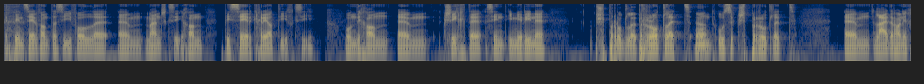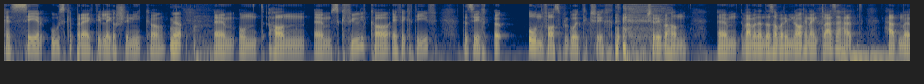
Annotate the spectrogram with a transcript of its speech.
ich bin ein sehr fantasievoller ähm, Mensch gewesen. Ich bin sehr kreativ gewesen. und ich han, ähm, Geschichten sind in mir rein Sprudelt. brodelt Ja. und rausgesprudelt. Ähm, leider habe ich eine sehr ausgeprägte Legasthenie gehabt. Ja. Ähm, und habe ähm, das Gefühl gehabt, effektiv, dass ich eine unfassbar gute Geschichte geschrieben habe. Ähm, wenn man dann das aber im Nachhinein gelesen hat, hat man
